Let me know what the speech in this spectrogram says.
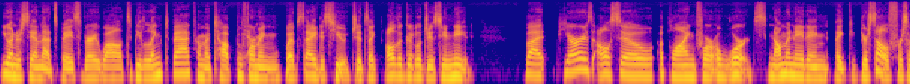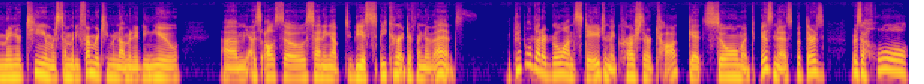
you understand that space very well. To be linked back from a top performing website is huge. It's like all the Google juice you need. But PR is also applying for awards, nominating like yourself or somebody in your team or somebody from your team and nominating you. Um, Yeah. It's also signing up to be a speaker at different events. The people that are go on stage and they crush their talk get so much business, but there's there's a whole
